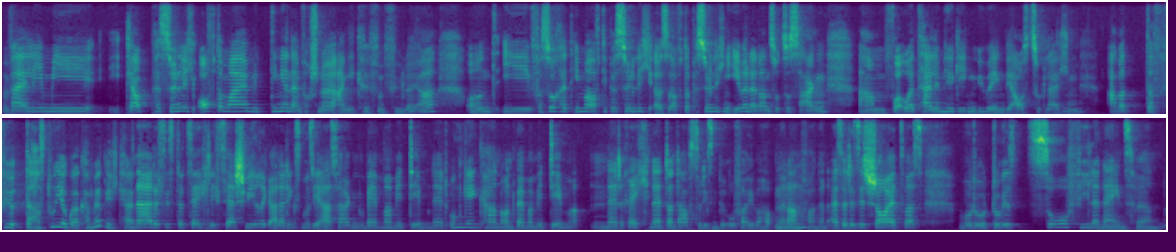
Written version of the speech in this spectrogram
Weil ich mich, ich glaube, persönlich oft einmal mit Dingen einfach schnell angegriffen fühle, mhm. ja. Und ich versuche halt immer auf die persönlich, also auf der persönlichen Ebene dann sozusagen ähm, Vorurteile mir gegenüber irgendwie auszugleichen. Mhm. Aber dafür, da hast du ja gar keine Möglichkeit. Na, das ist tatsächlich sehr schwierig. Allerdings muss ich auch sagen, wenn man mit dem nicht umgehen kann und wenn man mit dem nicht rechnet, dann darfst du diesen Beruf auch überhaupt nicht mhm. anfangen. Also das ist schon etwas, wo du, du wirst so viele Neins hören.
